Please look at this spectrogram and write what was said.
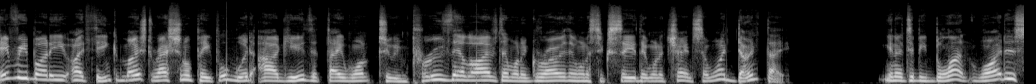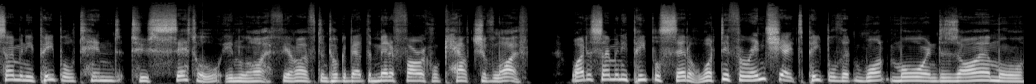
Everybody, I think, most rational people would argue that they want to improve their lives, they want to grow, they want to succeed, they want to change. So why don't they? You know, to be blunt, why do so many people tend to settle in life? You know, I often talk about the metaphorical couch of life. Why do so many people settle? What differentiates people that want more and desire more?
